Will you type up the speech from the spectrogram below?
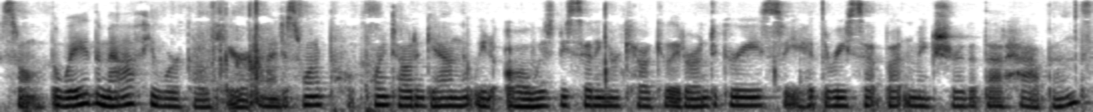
So the way the math you work out here, and I just want to point out again that we'd always be setting our calculator on degrees. So you hit the reset button, make sure that that happens.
